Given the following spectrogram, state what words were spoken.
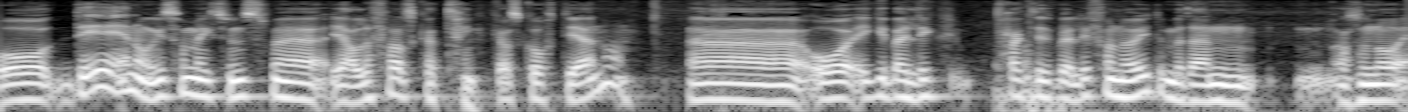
Og det er noe som jeg syns vi i alle fall skal tenke oss godt igjennom. Eh, og jeg er veldig, faktisk veldig fornøyd med den Altså når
